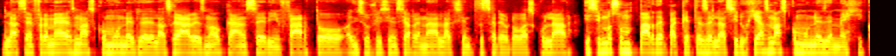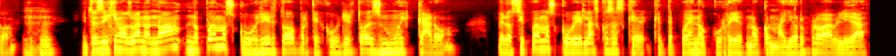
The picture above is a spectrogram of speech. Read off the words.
las enfermedades más comunes de las graves, ¿no? Cáncer, infarto, insuficiencia renal, accidente cerebrovascular. Hicimos un par de paquetes de las cirugías más comunes de México. Entonces dijimos, bueno, no, no podemos cubrir todo porque cubrir todo es muy caro, pero sí podemos cubrir las cosas que, que te pueden ocurrir, ¿no? Con mayor probabilidad.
